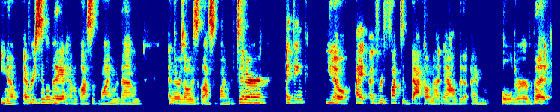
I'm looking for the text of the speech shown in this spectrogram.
you know, every single day and have a glass of wine with them. And there was always a glass of wine with dinner. I think, you know, I, I've reflected back on that now that I'm older, but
